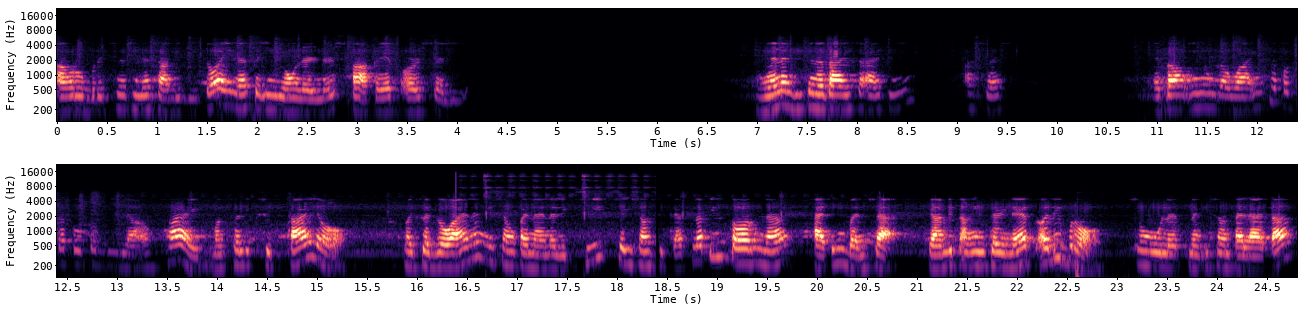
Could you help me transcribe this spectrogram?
ang rubrics na sinasabi dito ay nasa inyong learner's packet or sa list. Ngayon, nandito na tayo sa ating assess. Ito ang inyong gawain sa pagkatuto bilang 5. Magsaliksik tayo. Magsagawa ng isang pananaliksik sa isang sikat na pintor ng ating bansa gamit ang internet o libro. Sumulat ng isang talata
